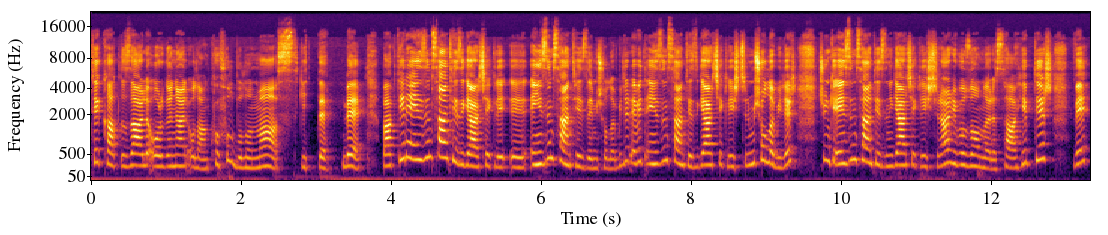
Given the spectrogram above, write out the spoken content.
tek katlı zarlı organel olan koful bulunmaz. Gitti. B. Bakteri enzim sentezi gerçekle e, enzim sentezlemiş olabilir. Evet enzim sentezi gerçekleştirmiş olabilir. Çünkü enzim sentezini gerçekleştiren ribozomlara sahiptir ve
